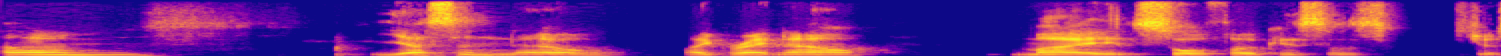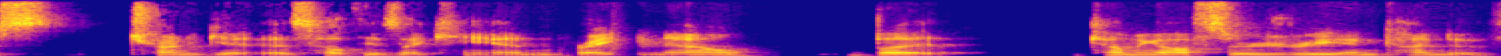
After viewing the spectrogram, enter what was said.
Um, yes and no. Like right now, my sole focus is just trying to get as healthy as I can right now. But coming off surgery and kind of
